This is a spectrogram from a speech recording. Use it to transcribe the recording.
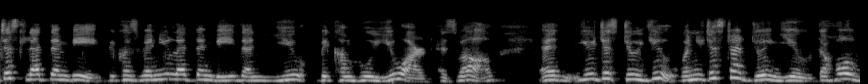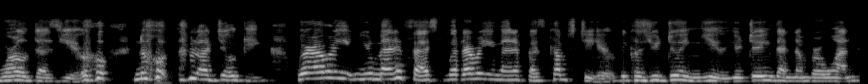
just let them be, because when you let them be, then you become who you are as well and you just do you. When you just start doing you, the whole world does you. no, I'm not joking. Wherever you, you manifest, whatever you manifest comes to you because you're doing you. You're doing that number one.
